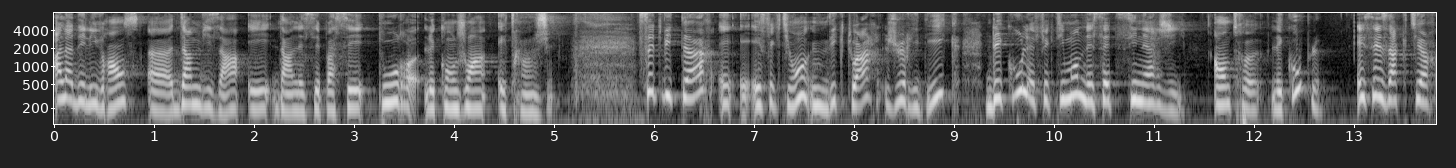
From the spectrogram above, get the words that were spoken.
à la délivrance d'un visa et d'un laissez-passer pour le conjoint étranger. Cette victoire est effectivement une victoire juridique, découle effectivement de cette synergie entre les couples et ces acteurs,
